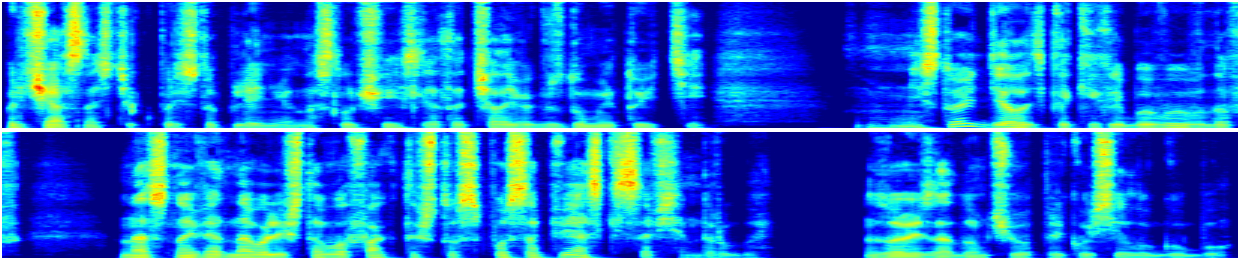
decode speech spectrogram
причастностью к преступлению, на случай, если этот человек вздумает уйти. Не стоит делать каких-либо выводов на основе одного лишь того факта, что способ вязки совсем другой. Зоя задумчиво прикусила губу.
